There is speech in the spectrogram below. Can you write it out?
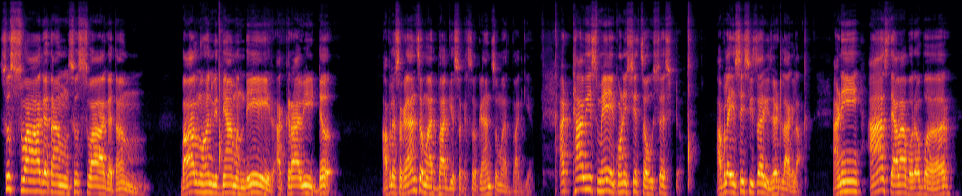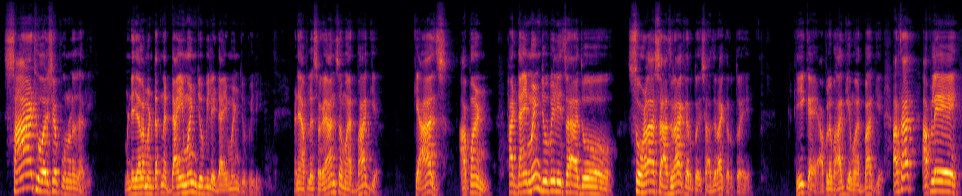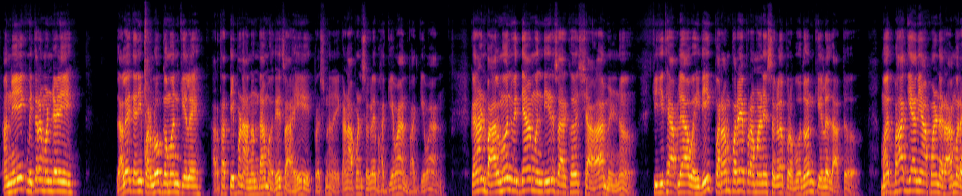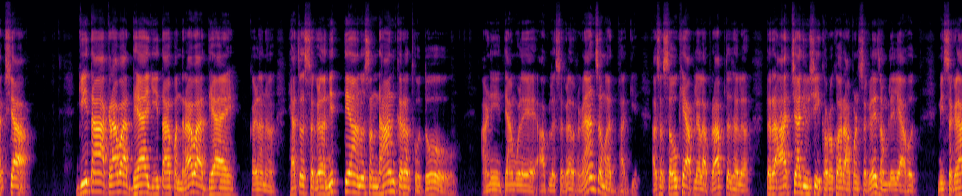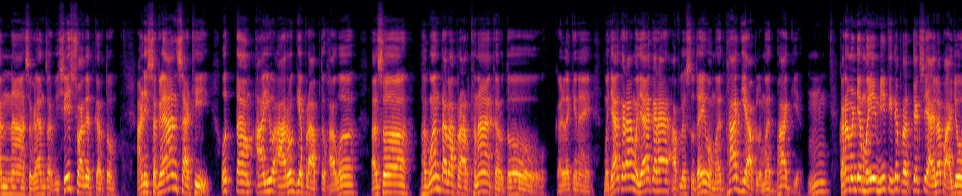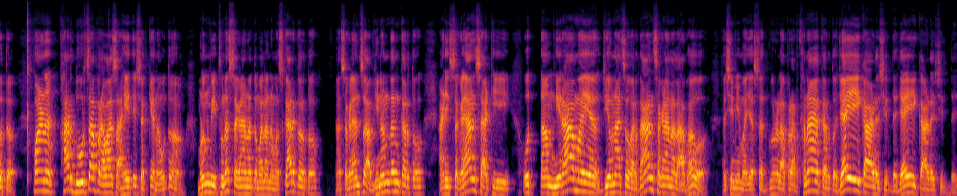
सुस्वागतम सुस्वागतम। बालमोहन विद्या मंदिर अकरावी ड. आपलं सगळ्यांचं महत्भाग्य सग सगळ्यांचं महत्भाग्य अठ्ठावीस मे एकोणीसशे चौसष्ट. आपला एस एस सीचा रिझल्ट लागला. आणि आज त्याला बरोबर साठ वर्ष पूर्ण झाली. म्हणजे ज्याला म्हणतात ना डायमंड जुबिली डायमंड जुबिली आणि आपलं सगळ्यांचं महत्भाग्य की आज आपण हा डायमंड ज्युबिलीचा जो सोहळा साजरा करतोय साजरा करतोय. ठीक आहे आपलं भाग्य मतभाग्य अर्थात आपले अनेक मित्रमंडळी झालंय त्यांनी परलोक गमन केलंय. अर्थात ते पण आनंदामध्येच आहेत प्रश्न नाही. कारण आपण सगळे भाग्यवान भाग्यवान. कारण बालमन विद्या मंदिर सारखं शाळा मिळणं की जिथे आपल्या वैदिक परंपरेप्रमाणे सगळं प्रबोधन केलं जातं. मदभाग्याने आपण रामरक्षा गीता अकरावा अध्याय गीता पंधरावा अध्याय. कळलं ना? ह्याचं सगळं नित्य अनुसंधान करत होतो. आणि त्यामुळे आपलं सगळं सगळ्यांचं मतभाग्य असं सौख्य आपल्याला प्राप्त झालं. तर आजच्या दिवशी खरोखर आपण सगळे जमलेले आहोत. मी सगळ्यांना सगळ्यांचं विशेष स्वागत करतो. आणि सगळ्यांसाठी उत्तम आयु आरोग्य प्राप्त व्हावं असं भगवंताला प्रार्थना करतो. कळलं की नाही? मजा करा मजा करा. आपलं सुदैव मदभाग्य आपलं मदभाग्य. खरं म्हणजे मी मी तिथे प्रत्यक्ष यायला पाहिजे होतं. पण फार दूरचा प्रवास आहे ते शक्य नव्हतं. म्हणून मी इथूनच सगळ्यांना तुम्हाला नमस्कार करतो. सगळ्यांचं अभिनंदन करतो. आणि सगळ्यांसाठी उत्तम निरामय जीवनाचं वरदान सगळ्यांना लाभावं अशी मी माझ्या सद्गुरूला प्रार्थना करतो. जय काळ सिद्ध जय काळ सिद्ध जय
